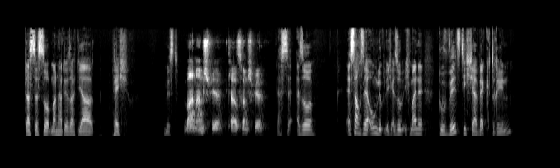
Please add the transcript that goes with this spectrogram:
Dass das so, man hat gesagt, ja, Pech. Mist. War ein Handspiel, klares Handspiel. Das, also, es ist auch sehr unglücklich. Also, ich meine, du willst dich ja wegdrehen,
